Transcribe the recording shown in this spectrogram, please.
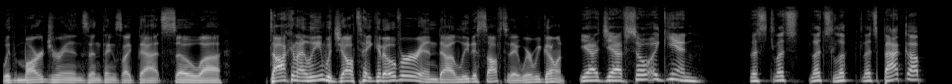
with margarines and things like that. So, uh, Doc and Ilene, would y'all take it over and uh, lead us off today? Where are we going? Yeah, Jeff. So again, let's let's let's look. Let's back up.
